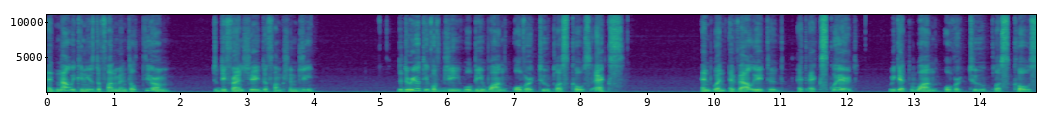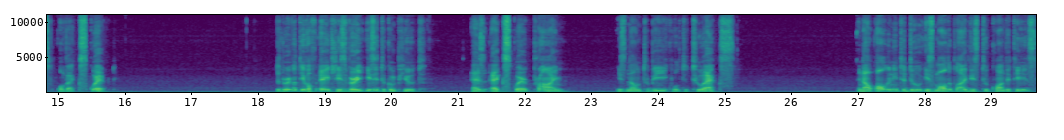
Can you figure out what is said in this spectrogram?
and now we can use the fundamental theorem to differentiate the function g. The derivative of g will be 1 over 2 plus cos x and when evaluated at x squared we get 1 over 2 plus cos of x squared. The derivative of h is very easy to compute as x squared prime is known to be equal to 2x. And now all we need to do is multiply these two quantities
